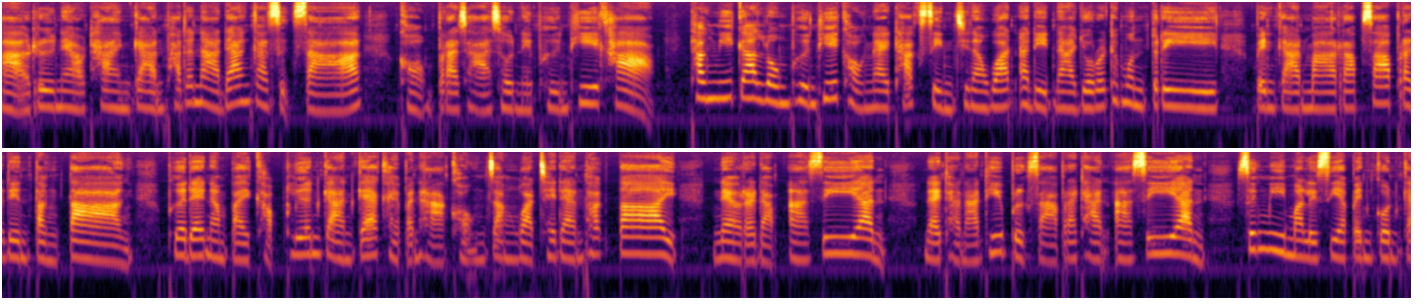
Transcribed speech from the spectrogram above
หารือแนวทางการพัฒนาด้านการศึกษาของประชาชนในพื้นที่ค่ะ ทั้งนี้การลงพื้นที่ของนายทักษิณชินวัตรอดีตนายกรัฐมนตรี เป็นการมารับทราบประเด็นต่างๆ เพื่อได้นำไปขับเคลื่อนการแก้ไขปัญหาของจังหวัดชายแดนภาคใต้ ในระดับอาเซียน ในฐานะที่ปรึกษาประธานอาเซียน ซึ่งมีมาเลเซียเป็นนกลไก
